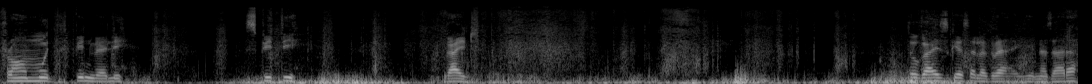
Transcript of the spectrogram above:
from Mud Pin valley Spiti guide. तो गाइस कैसा लग रहा है ये नज़ारा?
